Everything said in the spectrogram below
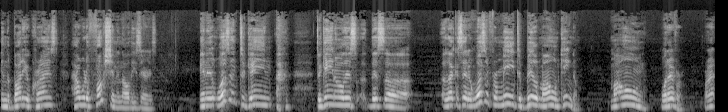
in the body of Christ, how we're to function in all these areas. And it wasn't to gain to gain all this this uh like I said, it wasn't for me to build my own kingdom, my own whatever, right?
